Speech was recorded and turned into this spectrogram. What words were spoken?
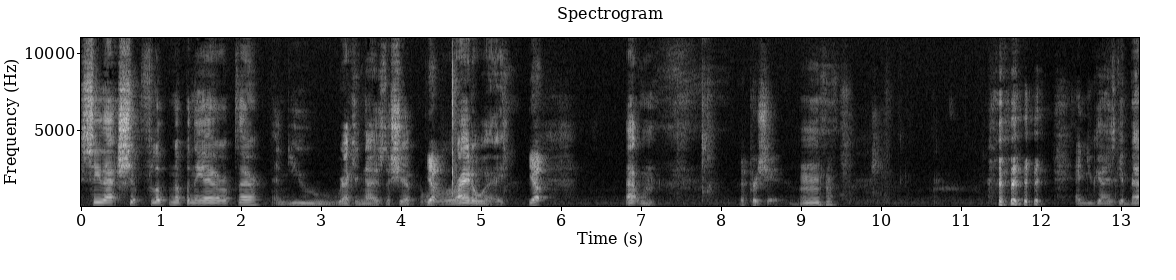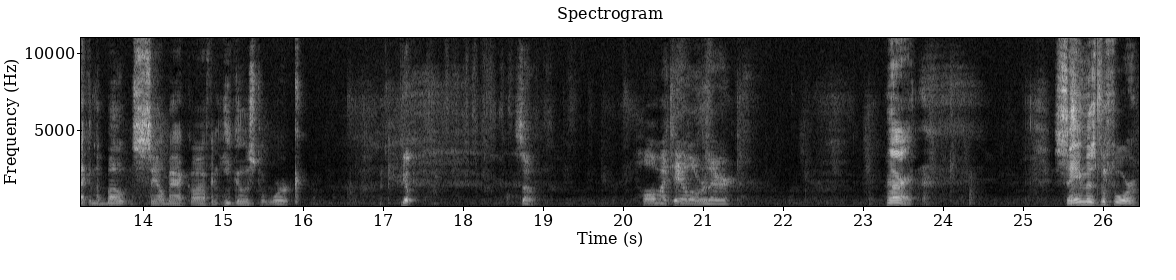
"See that ship floating up in the air up there?" And you recognize the ship Yep. right away. Yep, That one. I appreciate it. Mm-hmm. and you guys get back in the boat and sail back off, and he goes to work. Yep. So, haul my tail over there. All right. Same as before.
